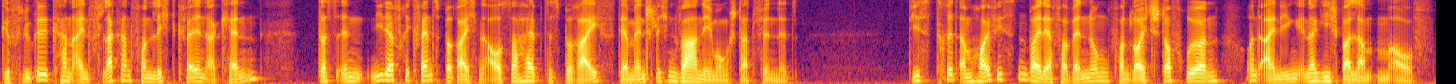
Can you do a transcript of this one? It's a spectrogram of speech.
Geflügel kann ein Flackern von Lichtquellen erkennen, das in Niederfrequenzbereichen außerhalb des Bereichs der menschlichen Wahrnehmung stattfindet. Dies tritt am häufigsten bei der Verwendung von Leuchtstoffröhren und einigen Energiesparlampen auf.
